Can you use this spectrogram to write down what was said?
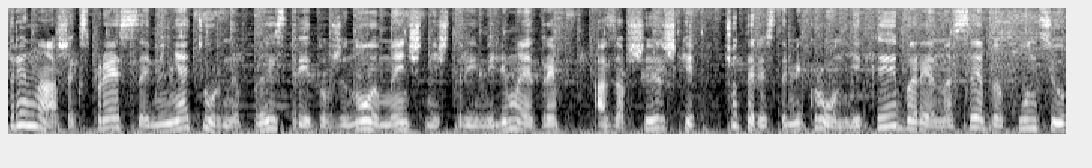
Дренаж експрес це мініатюрний пристрій довжиною менш ніж 3 мм, а завширшки 400 мікрон, який бере на себе функцію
